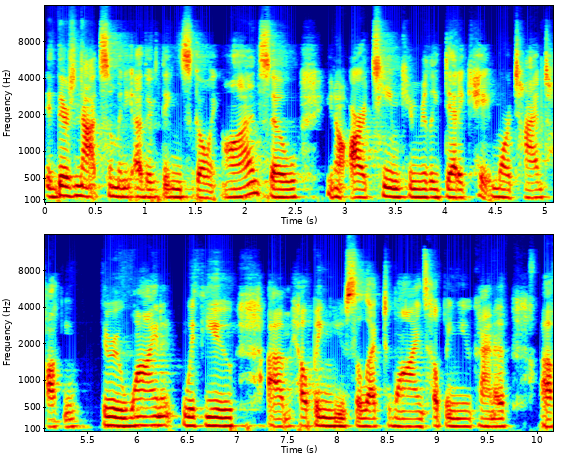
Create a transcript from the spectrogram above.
there's not so many other things going on. So, you know, our team can really dedicate more time talking through wine with you, um, helping you select wines, helping you kind of uh,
